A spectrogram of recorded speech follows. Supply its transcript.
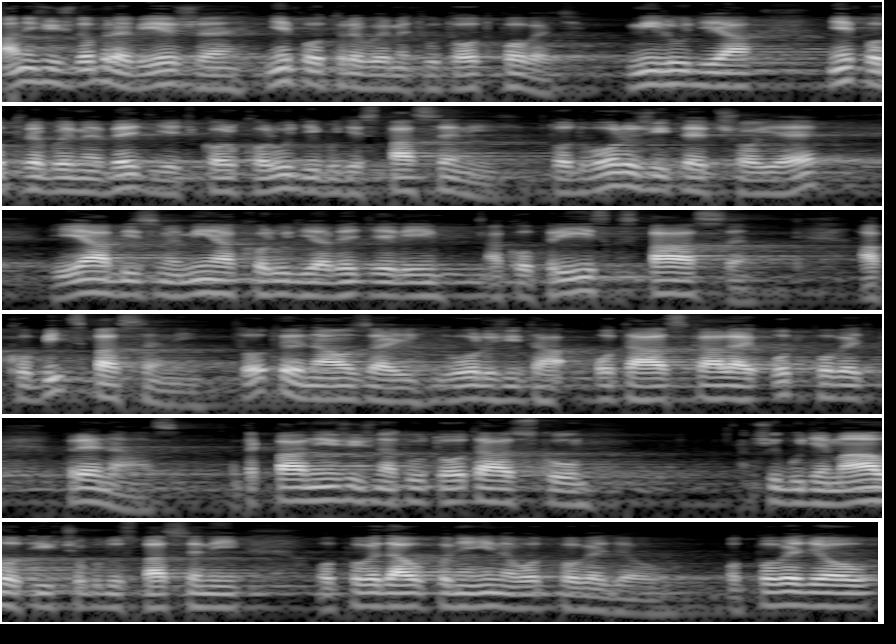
Pán Ježiš dobre vie, že nepotrebujeme túto odpoveď. My ľudia nepotrebujeme vedieť, koľko ľudí bude spasených. To dôležité, čo je, je, aby sme my ako ľudia vedeli, ako prísť k spáse, ako byť spasený. Toto je naozaj dôležitá otázka, ale aj odpoveď pre nás. A tak pán Ježiš na túto otázku, či bude málo tých, čo budú spasení, odpovedá úplne inou odpovedou. Odpovedou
